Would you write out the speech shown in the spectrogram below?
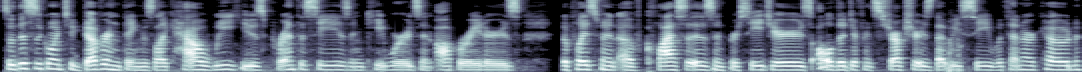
So this is going to govern things like how we use parentheses and keywords and operators, the placement of classes and procedures, all the different structures that we see within our code,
